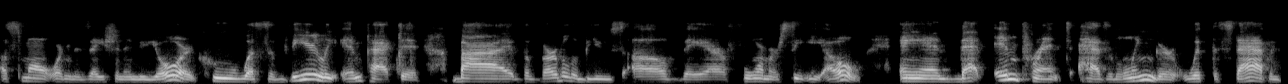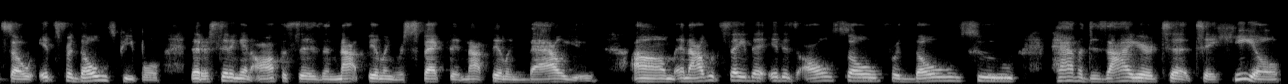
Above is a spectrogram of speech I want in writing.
a small organization in New York who was severely impacted by the verbal abuse of their former CEO. And that imprint has lingered with the staff. And so it's for those people that are sitting in offices and not feeling respected, not feeling valued. Um, and I would say that it is also for those who have a desire to, to heal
